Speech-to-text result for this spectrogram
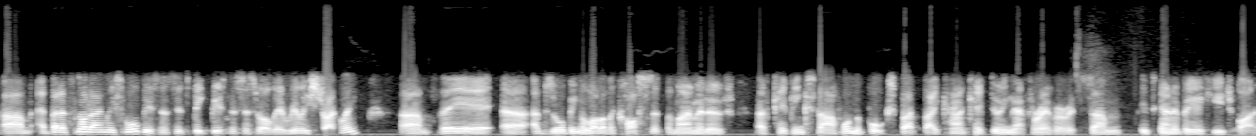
Um, but it's not only small business; it's big business as well. They're really struggling. Um, they're uh, absorbing a lot of the costs at the moment of, of keeping staff on the books, but they can't keep doing that forever. It's um, it's going to be a huge blow.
